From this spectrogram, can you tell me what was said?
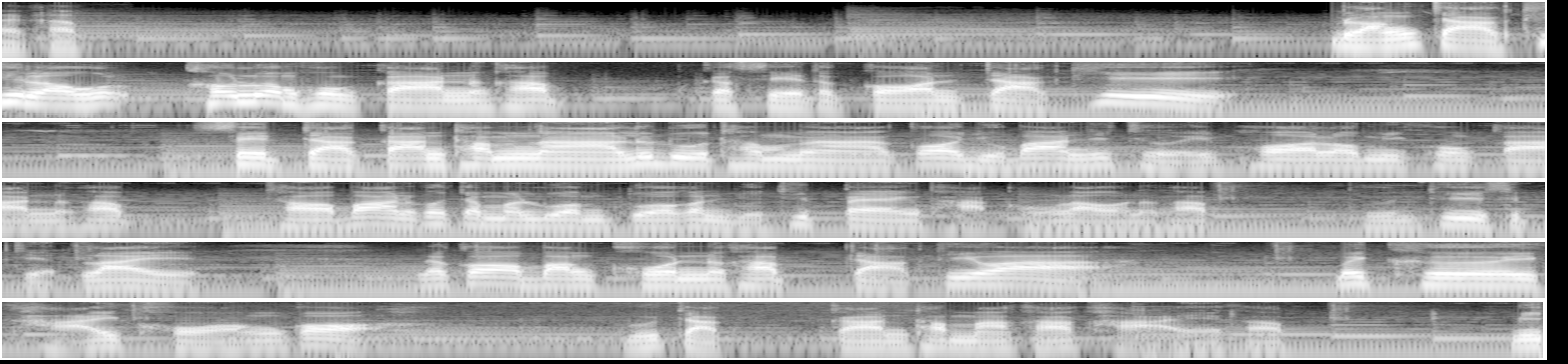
นะครับ หลังจากที่เราเข้าร่วมโครงการนะครับเกษตรกรจากที่เสร็จจากการทำนาฤดูทำนาก็อยู่บ้านเฉยๆพอเรามีโครงการนะครับ ชาวบ้านก็จะมารวมตัวกันอยู่ที่แปลงผักของเรานะครับ พื้นที่ 17 ไร่ แล้วก็บางคนนะครับจากที่ว่าไม่เคยขายของก็ รู้จักการทำมาค้าขายครับ มี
